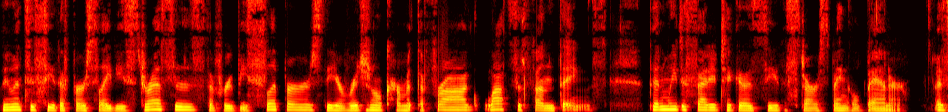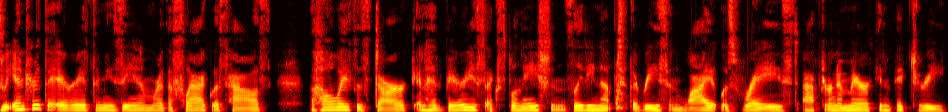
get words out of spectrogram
We went to see the First Lady's dresses, the Ruby slippers, the original Kermit the Frog, lots of fun things. Then we decided to go see the Star Spangled Banner. As we entered the area of the museum where the flag was housed, the hallway was dark and had various explanations leading up to the reason why it was raised after an American victory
